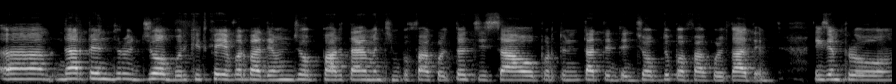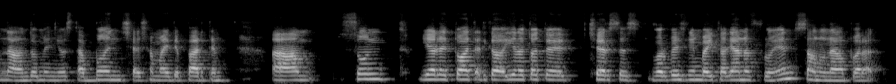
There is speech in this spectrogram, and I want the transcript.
Uh, dar pentru joburi, cred că e vorba de un job part-time în timpul facultății sau oportunitate de job după facultate. De exemplu, na, în domeniul ăsta bănci și așa mai departe. Uh, sunt ele toate, adică ele toate cer să vorbești limba italiană fluent sau nu neapărat?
